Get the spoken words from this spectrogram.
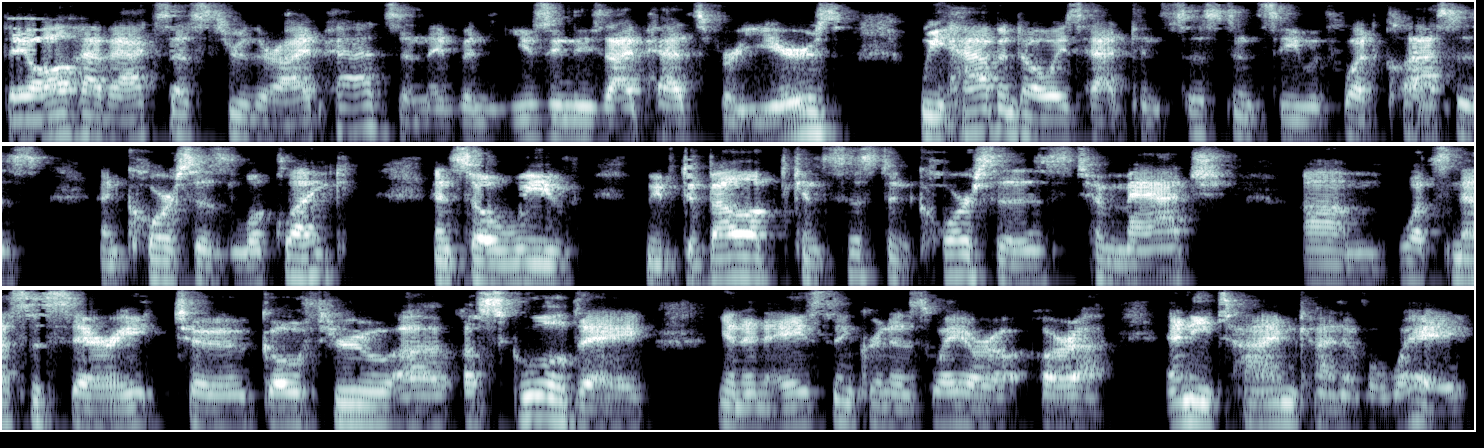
They all have access through their iPads and they've been using these iPads for years. We haven't always had consistency with what classes and courses look like. And so we've we've developed consistent courses to match um, what's necessary to go through a, a, school day in an asynchronous way or, a, or a anytime kind of a way.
